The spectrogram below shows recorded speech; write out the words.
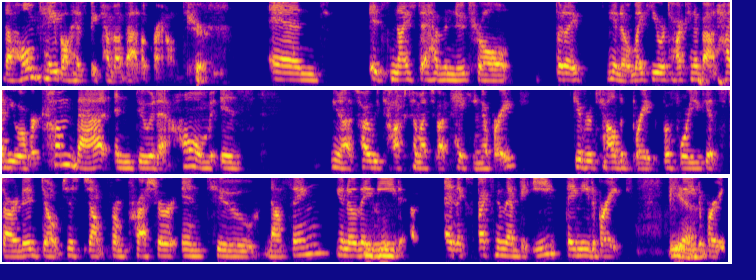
the home table has become a battleground. Sure. And it's nice to have a neutral, but I you know, like you were talking about, how do you overcome that and do it at home is, you know, that's why we talk so much about taking a break. Give your child a break before you get started. Don't just jump from pressure into nothing. You know, they mm-hmm. need, and expecting them to eat, they need a break. You yeah. need a break.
